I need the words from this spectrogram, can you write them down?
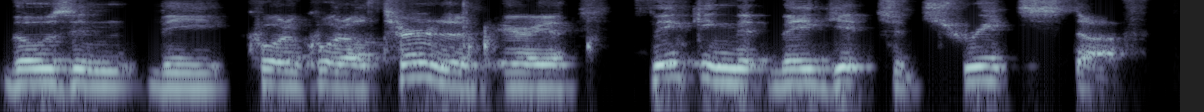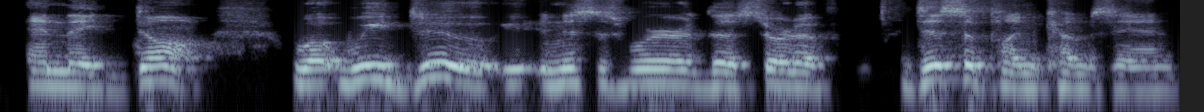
those in the quote unquote alternative area thinking that they get to treat stuff and they don't what we do, and this is where the sort of discipline comes in,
